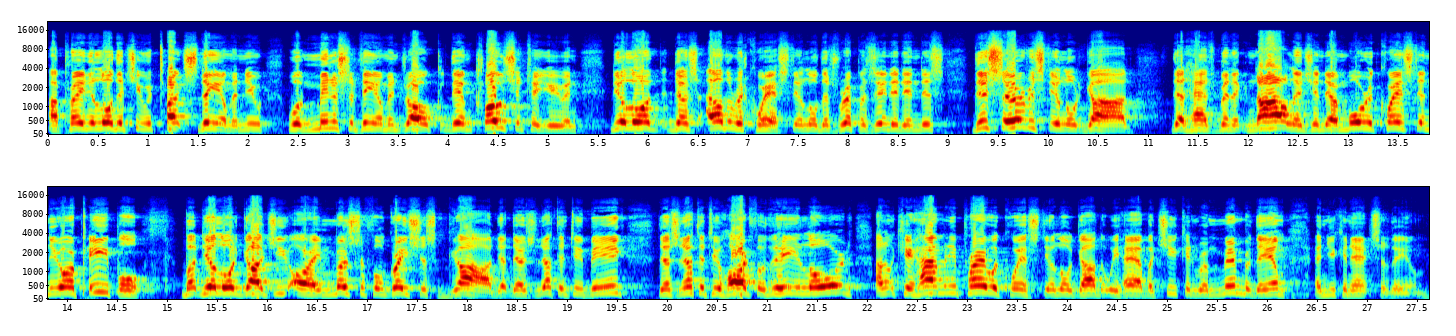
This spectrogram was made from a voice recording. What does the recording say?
I pray, dear Lord, that you would touch them and you would minister to them and draw them closer to you. And dear Lord, there's other requests, dear Lord, that's represented in this, this service, dear Lord God, that has been acknowledged, and there are more requests than there are people. But, dear Lord God, you are a merciful, gracious God, that there's nothing too big, there's nothing too hard for thee, Lord. I don't care how many prayer requests, dear Lord God, that we have, but you can remember them and you can answer them.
